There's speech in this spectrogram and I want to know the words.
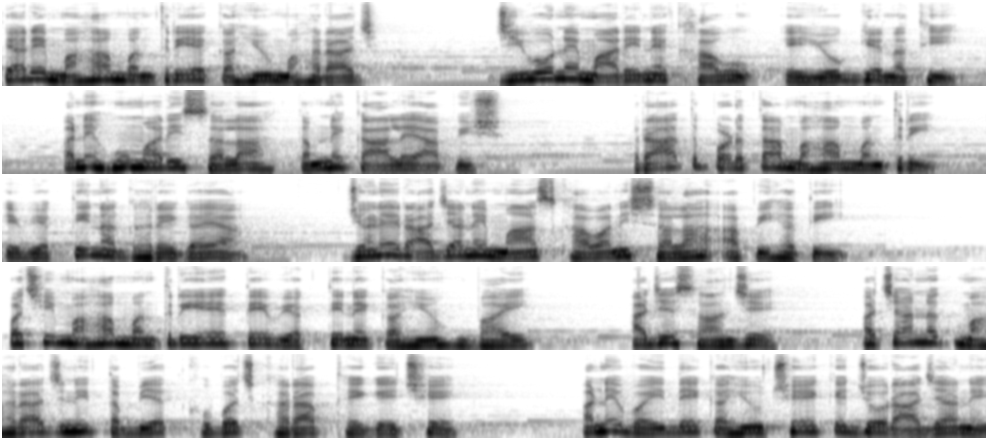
ત્યારે મહામંત્રીએ કહ્યું, મહારાજ, જીવોને મારીને ખાવું એ યોગ્ય નથી અને હું મારી સલાહ તમને કાલે આપીશ. રાત પડતા મહામંત્રી એ વ્યક્તિના ઘરે ગયા, જેણે રાજાને માંસ ખાવાની સલાહ આપી હતી. પછી મહામંત્રીએ તે વ્યક્તિને કહ્યું, ભાઈ, આજે સાંજે અચાનક મહારાજની તબિયત ખૂબ જ ખરાબ થઈ ગઈ છે અને વૈદે કહ્યું છે કે જો રાજાને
